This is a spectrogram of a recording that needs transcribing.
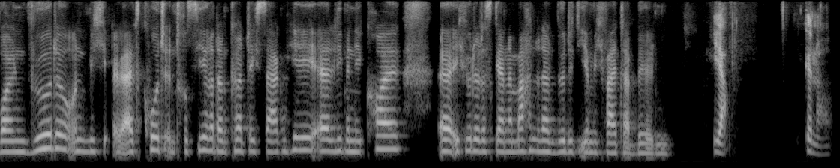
wollen würde und mich äh, als Coach interessiere, dann könnte ich sagen, hey, äh, liebe Nicole, äh, ich würde das gerne machen und dann würdet ihr mich weiterbilden. Ja, genau.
